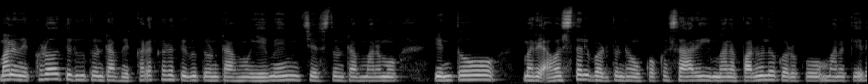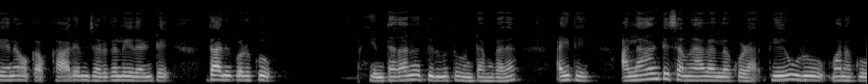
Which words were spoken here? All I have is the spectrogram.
మనం ఎక్కడో తిరుగుతుంటాం ఎక్కడెక్కడ తిరుగుతుంటాము ఏమేమి చేస్తుంటాం మనము ఎంతో మరి అవస్థలు పడుతుంటాం. ఒక్కొక్కసారి మన పనుల కొరకు మనకి ఏదైనా ఒక కార్యం జరగలేదంటే దాని కొరకు ఎంతగానో తిరుగుతూ ఉంటాం కదా. అయితే అలాంటి సమయాలలో కూడా దేవుడు మనకు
